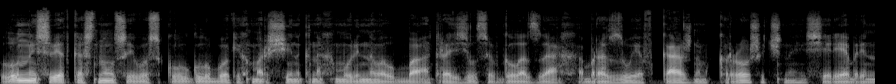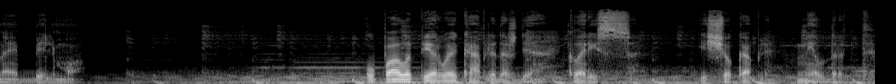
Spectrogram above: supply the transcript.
Лунный свет коснулся его скул, глубоких морщинок нахмуренного лба отразился в глазах, образуя в каждом крошечное серебряное бельмо. Упала первая капля дождя. Кларисса. Еще капля. Милдред.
